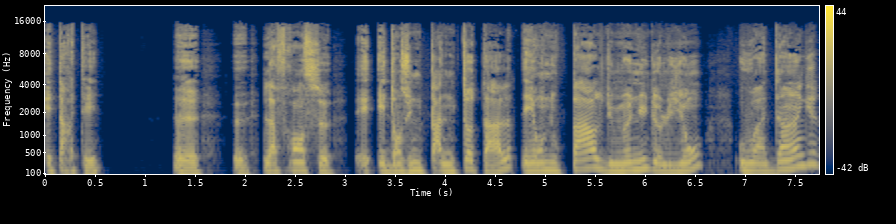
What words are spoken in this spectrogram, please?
est arrêtée. Euh, la France est, dans une panne totale et on nous parle du menu de Lyon où un dingue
